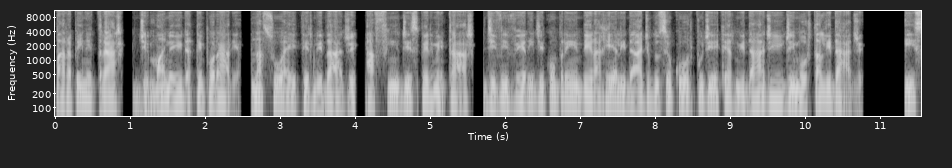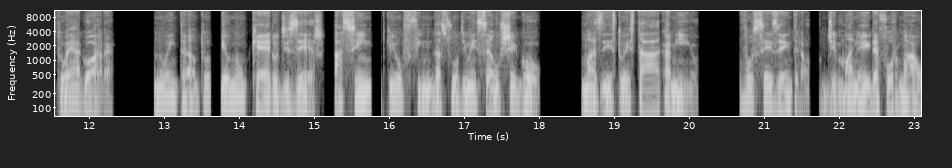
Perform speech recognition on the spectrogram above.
para penetrar, de maneira temporária, na sua eternidade, a fim de experimentar, de viver e de compreender a realidade do seu corpo de eternidade e de imortalidade. Isto é agora. No entanto, eu não quero dizer, assim, que o fim da sua dimensão chegou. Mas isto está a caminho. Vocês entram, de maneira formal,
